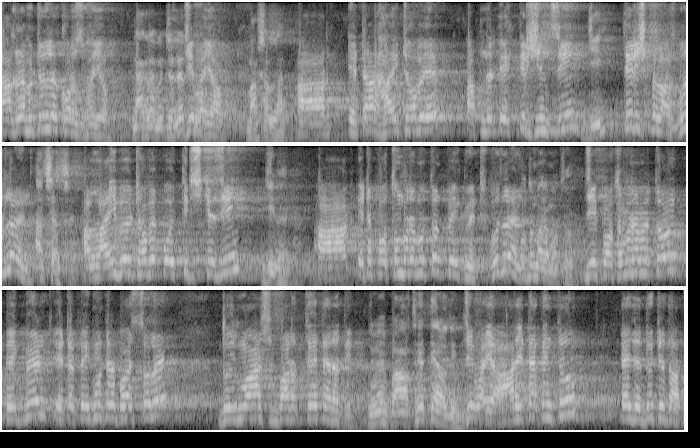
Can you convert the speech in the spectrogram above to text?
নাগরা বিটলের খরচ ভাইয়া। নাগরা বিটেলের জি ভাইয়া। মাশাআল্লাহ। আর এটার হাইট হবে আপনার একত্রিশ ইঞ্চি জি। তিরিশ প্লাস বুঝলেন? আচ্ছা আচ্ছা। আর লাইভ ওয়েট হবে পঁয়ত্রিশ কেজি। জি ভাই। আর এটা প্রথমবারের মতন পেগমেন্ট বুঝলেন? প্রথমবারের মতো জি প্রথমবারের মতন পেগমেন্ট এটা পেগমেন্টের বয়স চলে দুই মাস বারো থেকে তেরো দিন। দুই মাস বারো থেকে তেরো দিন। জি ভাইয়া আর এটা কিন্তু এই যে দুইটা দাঁত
